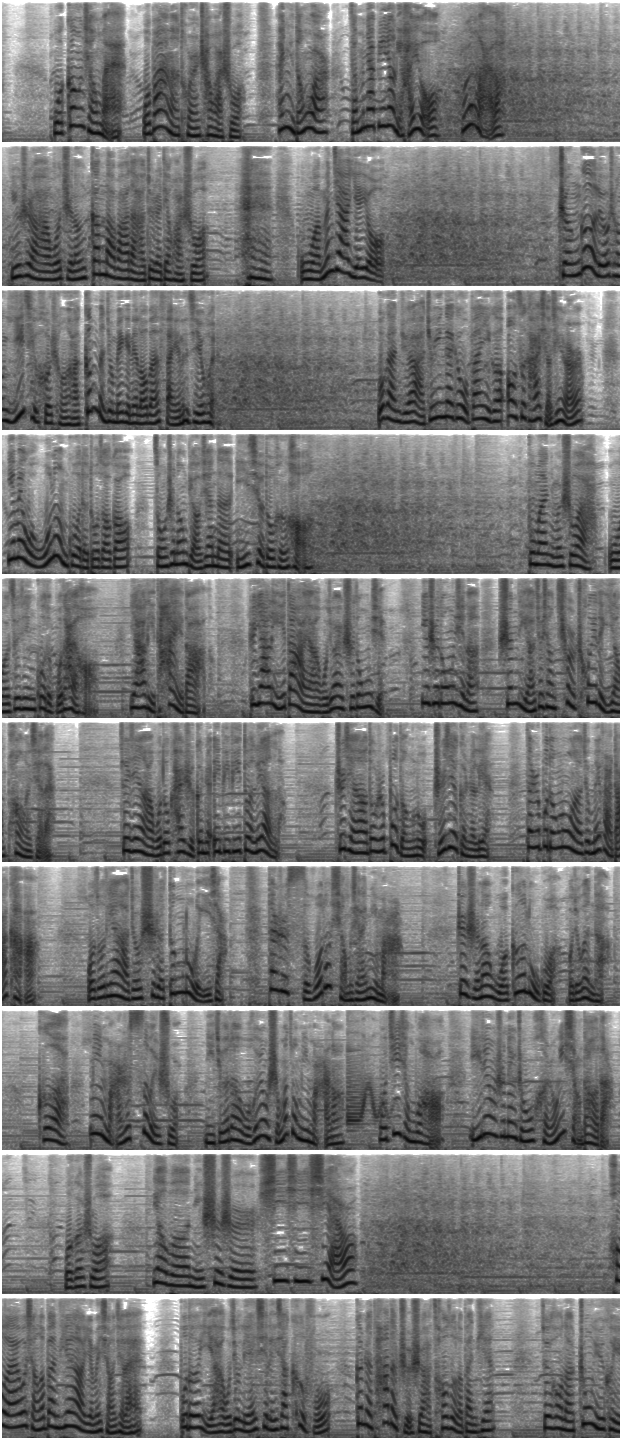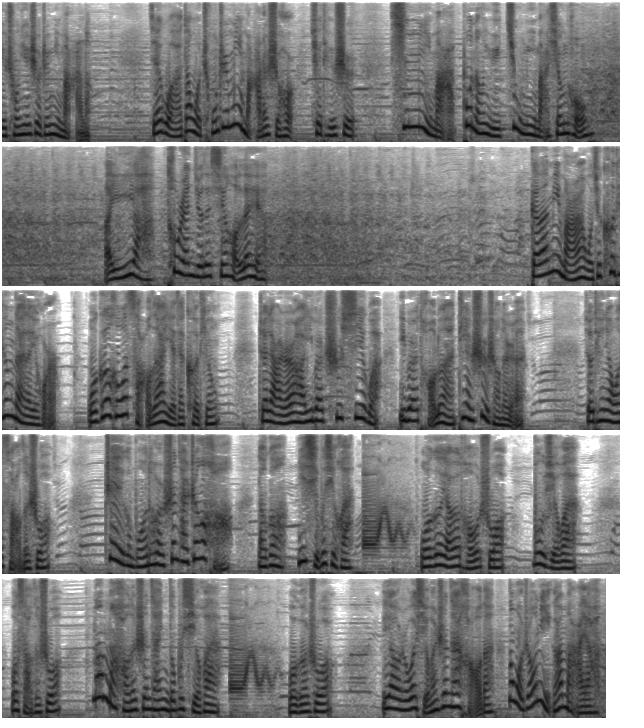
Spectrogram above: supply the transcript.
我刚想买，我爸呢突然插话说：“哎，你等会儿，咱们家冰箱里还有，不用买了。”于是啊，我只能干巴巴的哈对着电话说：“嘿嘿，我们家也有。”整个流程一气呵成哈，根本就没给那老板反应的机会。我感觉啊，就应该给我颁一个奥斯卡小金人儿。因为我无论过得多糟糕，总是能表现的一切都很好。不瞒你们说啊，我最近过得不太好，压力太大了。这压力一大呀，我就爱吃东西，一吃东西呢，身体啊就像气儿吹的一样胖了起来。最近啊，我都开始跟着 APP 锻炼了。之前啊都是不登录直接跟着练，但是不登录呢就没法打卡。我昨天啊就试着登录了一下，但是死活都想不起来密码。这时呢，我哥路过，我就问他：“哥，密码是四位数，你觉得我会用什么做密码呢？我记性不好，一定是那种很容易想到的。”我哥说：“要不你试试 C C C L。”后来我想了半天啊，也没想起来，不得已啊，我就联系了一下客服，跟着他的指示啊，操作了半天，最后呢，终于可以重新设置密码了。结果啊，当我重置密码的时候，却提示。新密码不能与旧密码相同。哎呀，突然觉得心好累啊！改完密码啊，我去客厅待了一会儿。我哥和我嫂子啊也在客厅，这俩人啊一边吃西瓜一边讨论啊电视上的人。就听见我嫂子说：“这个模特身材真好，老公你喜不喜欢？”我哥摇摇头说：“不喜欢。”我嫂子说：“那么好的身材你都不喜欢？”我哥说：“要是我喜欢身材好的，那我找你干嘛呀？”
